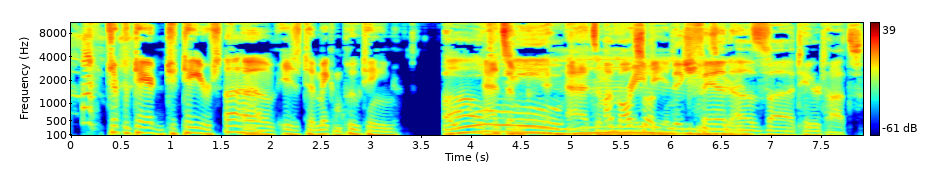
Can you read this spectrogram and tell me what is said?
to prepare potatoes Uh-huh. um, is to make them poutine. Oh, Add some, add some. I'm also a big fan curds. of uh, tater tots.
